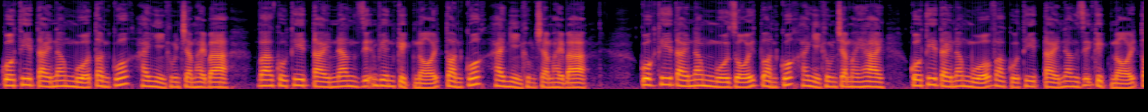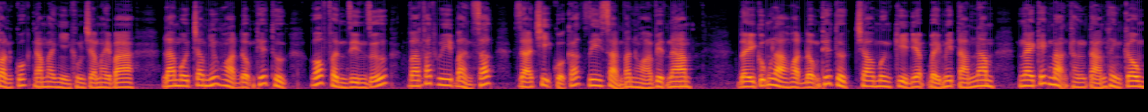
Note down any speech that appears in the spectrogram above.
cuộc thi Tài năng múa toàn quốc 2023 và cuộc thi Tài năng diễn viên kịch nói toàn quốc 2023. Cuộc thi Tài năng múa rối toàn quốc 2022, cuộc thi Tài năng múa và cuộc thi Tài năng diễn kịch nói toàn quốc năm 2023 là một trong những hoạt động thiết thực góp phần gìn giữ và phát huy bản sắc, giá trị của các di sản văn hóa Việt Nam – đây cũng là hoạt động thiết thực chào mừng kỷ niệm 78 năm ngày Cách mạng tháng 8 thành công,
